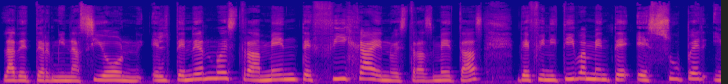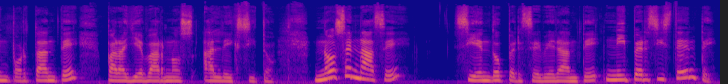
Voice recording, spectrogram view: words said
la determinación, el tener nuestra mente fija en nuestras metas, definitivamente es súper importante para llevarnos al éxito. No se nace siendo perseverante ni persistente.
